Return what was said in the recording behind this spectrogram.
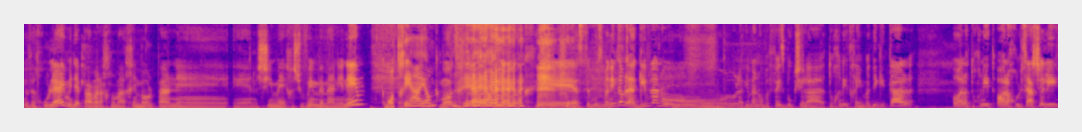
וכולי. מדי פעם אנחנו מארחים באולפן אנשים חשובים ומעניינים. כמו תחייה היום. כמו תחייה היום, בדיוק. אז אתם מוזמנים גם להגיב לנו, להגיב לנו בפייסבוק של התוכנית חיים בדיגיטל. או על התוכנית או על החולצה שלי,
